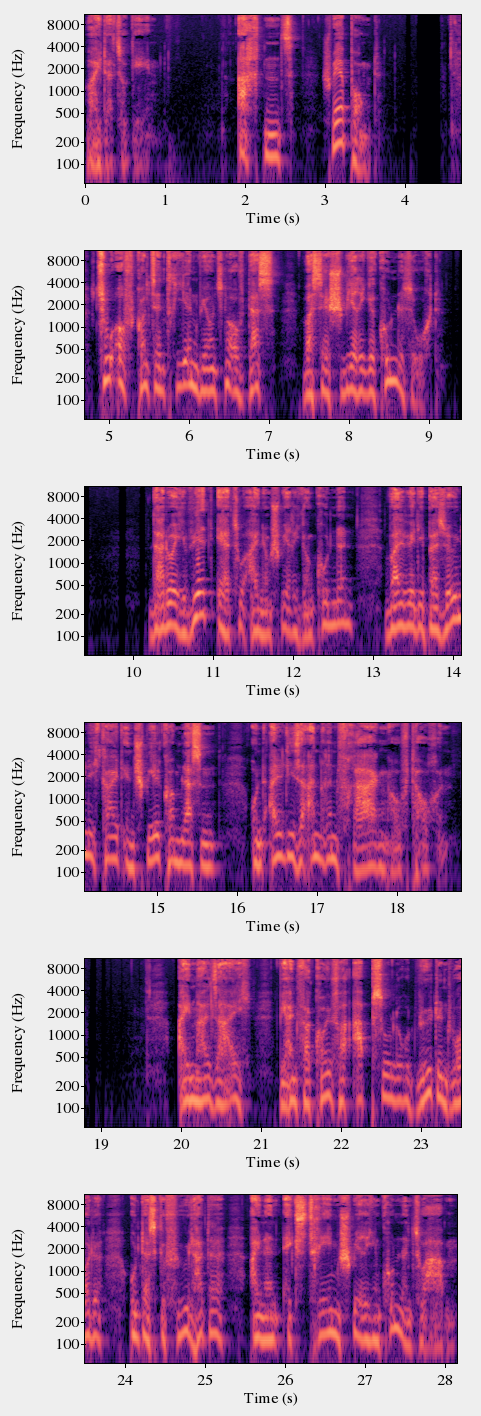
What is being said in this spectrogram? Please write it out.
weiterzugehen. Achtens, Schwerpunkt. Zu oft konzentrieren wir uns nur auf das, was der schwierige Kunde sucht. Dadurch wird er zu einem schwierigen Kunden, weil wir die Persönlichkeit ins Spiel kommen lassen und all diese anderen Fragen auftauchen. Einmal sah ich, wie ein Verkäufer absolut wütend wurde und das Gefühl hatte, einen extrem schwierigen Kunden zu haben.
